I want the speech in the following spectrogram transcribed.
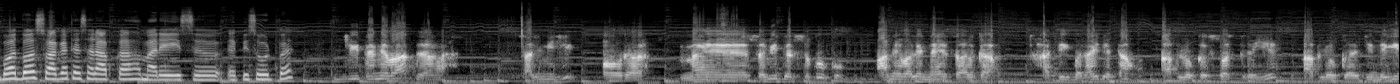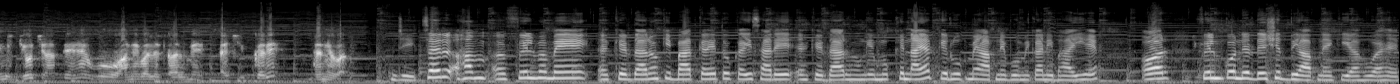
बहुत बहुत स्वागत है सर आपका हमारे इस एपिसोड पर। जी धन्यवाद शालिनी जी। और मैं सभी दर्शकों को आने वाले नए साल का हार्दिक बधाई देता हूँ। आप लोग स्वस्थ रहिए। आप लोग ज़िंदगी में जो चाहते हैं वो आने वाले साल में अचीव करें। धन्यवाद। जी सर हम फ़िल्म में किरदारों की बात करें तो कई सारे किरदार होंगे। मुख्य नायक के रूप में आपने भूमिका निभाई है और फ़िल्म को निर्देशित भी आपने किया हुआ है।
